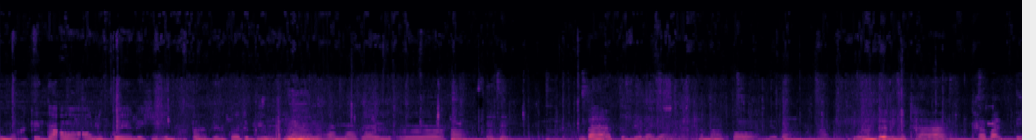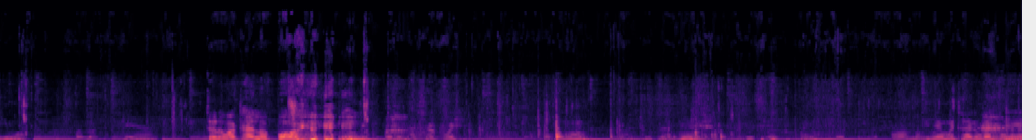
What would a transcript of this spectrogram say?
นหมอแกตาอ้ออ้อลูกเกยเลยขี้กินป่าเป็นก็จะบิวทำมาก็เออได้ตัวเดียวละยาน้ำมาพอเนี่ยบ้างเดี๋ยวเดินกีทาทาบัดดีมั้งเนี่ยเจอแล้วว่าไทยเราปล่อยยังไม่ทายกับบ้านสิไม่หรอกอีเนี่ยแกอาจจะเล่นใครอาจจะเล่นกระจ้าไม่ไม่เล่นแต่จ้ามาเวลาเนี่ยอาจจะเล่นกระจ้าม Jadi mau tak apa sih?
